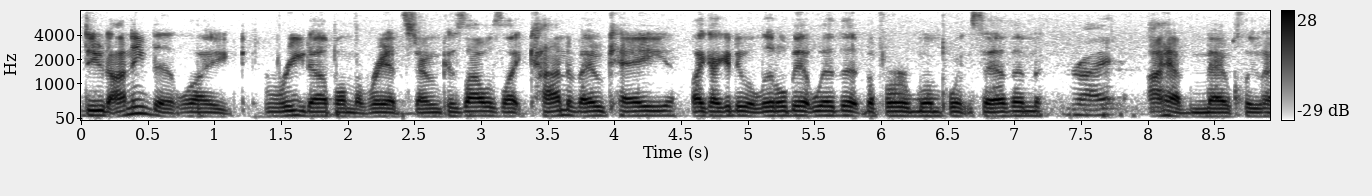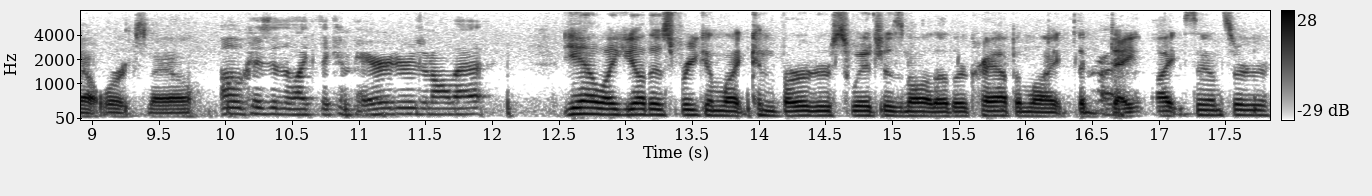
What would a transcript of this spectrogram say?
Dude, I need to like read up on the redstone because I was like kind of okay. Like I could do a little bit with it before 1.7. Right. I have no clue how it works now. Oh, because of the like the comparators and all that. Yeah, like you got those freaking like converter switches and all that other crap, and like the Right. daylight sensor.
